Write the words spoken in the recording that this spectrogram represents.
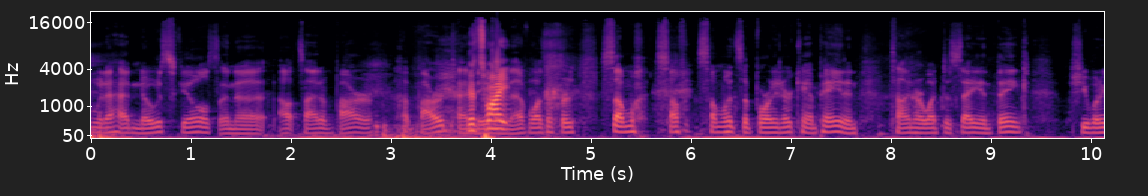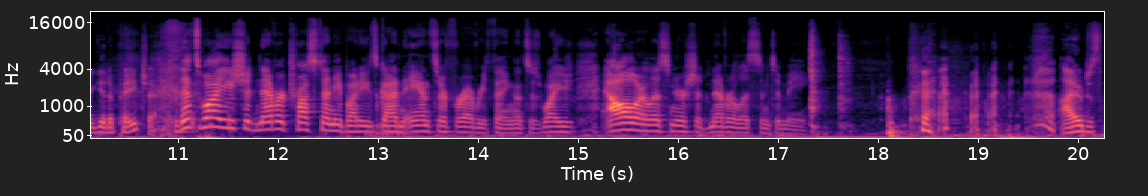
would have had no skills in uh, outside of bar bartending. That's why- that wasn't for someone some, someone supporting her campaign and telling her what to say and think. She wouldn't get a paycheck. That's why you should never trust anybody who's got an answer for everything. That's just why you, all our listeners should never listen to me. I just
